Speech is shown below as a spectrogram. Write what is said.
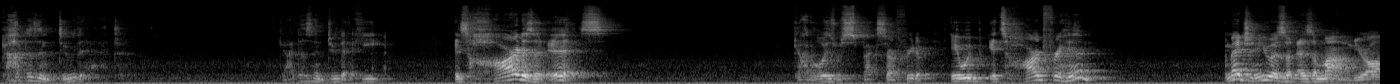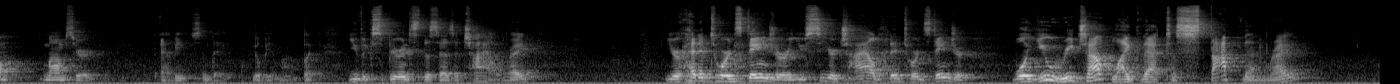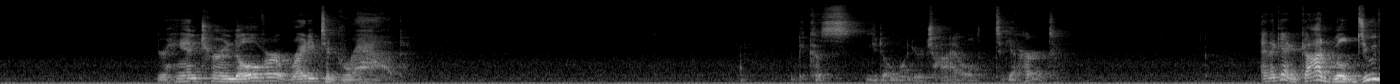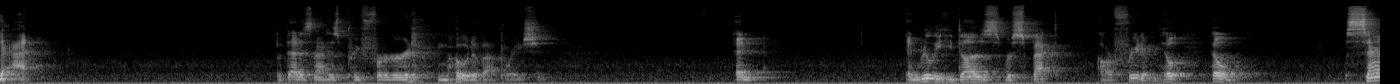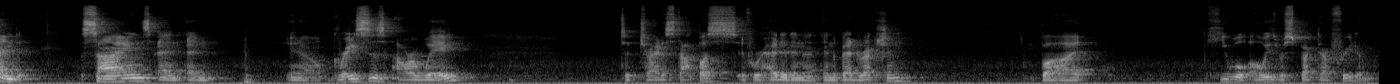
God doesn't do that. God doesn't do that. He, as hard as it is, God always respects our freedom. It would, it's hard for Him. Imagine you as a, as a mom. You're all moms here, Abby. Someday you'll be a mom, but you've experienced this as a child, right? You're headed towards danger, or you see your child headed towards danger. Well, you reach out like that to stop them, right? your hand turned over, ready to grab. Because you don't want your child to get hurt. And again, God will do that, but that is not his preferred mode of operation. And and really he does respect our freedom. He'll he'll send signs and, and you know, graces our way to try to stop us if we're headed in a, in a bad direction. But he will always respect our freedom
